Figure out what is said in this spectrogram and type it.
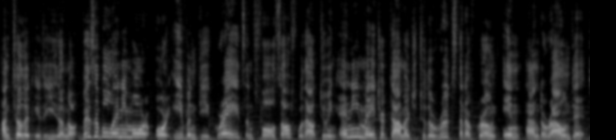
until it is either not visible anymore or even degrades and falls off without doing any major damage to the roots that have grown in and around it.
